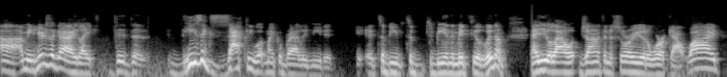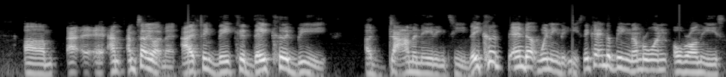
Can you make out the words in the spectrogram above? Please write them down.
Uh, I mean, here's a guy like the the he's exactly what Michael Bradley needed to be to, to be in the midfield with him. Now you allow Jonathan Osorio to work out wide. Um, I, am I'm telling you what, man. I think they could they could be a dominating team. They could end up winning the East. They could end up being number one overall in the East.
